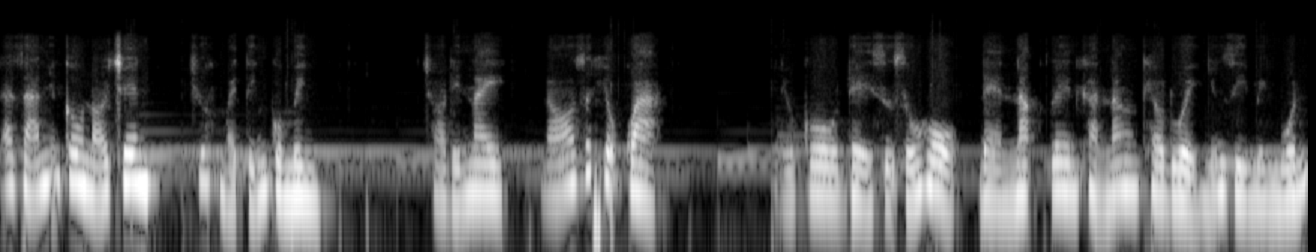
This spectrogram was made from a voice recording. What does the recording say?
đã dán những câu nói trên trước máy tính của mình. Cho đến nay, nó rất hiệu quả. Nếu cô để sự xấu hổ đè nặng lên khả năng theo đuổi những gì mình muốn,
